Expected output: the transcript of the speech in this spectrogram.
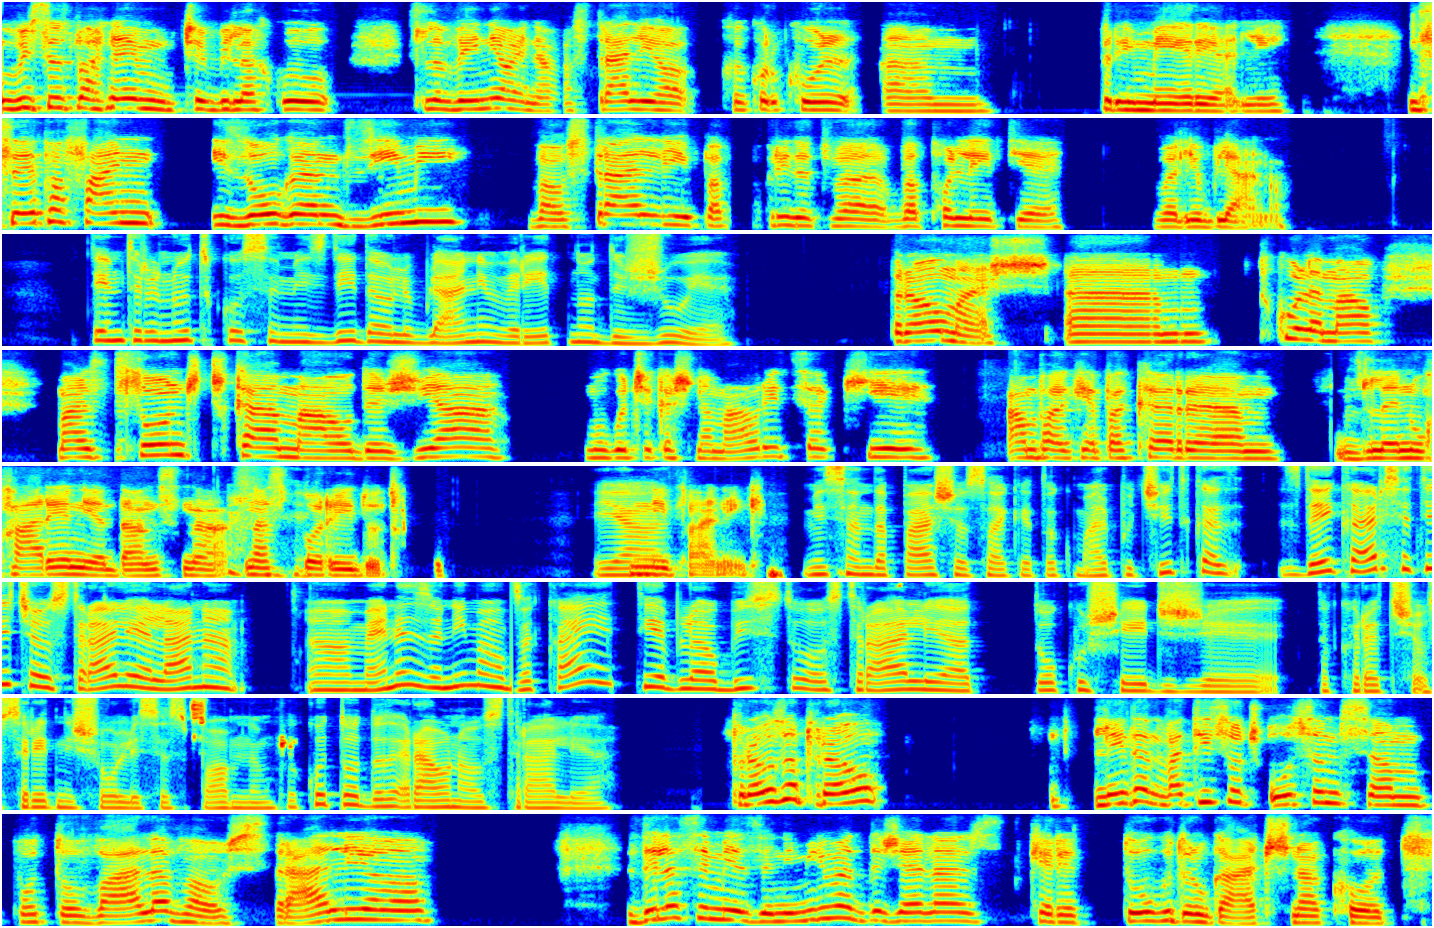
v bistvu sploh ne vem, če bi lahko Slovenijo in Avstralijo kakorkoli um, primerjali. In se je pa fajn izogniti zimi v Avstraliji, pa prideti v, v poletje v Ljubljano. V tem trenutku se mi zdi, da v Ljubljani verjetno dežuje. Prav imaš. Um, tako le malo mal sončka, malo dežja, mogoče kašna Maurica, ki je, ampak je pa kar um, zelo nuharjenje danes na, na sporedu. Ja, Ni panik. Mislim, da pa še vsake toliko malo počitka. Zdaj, kar se tiče Avstralije, Lana, uh, mene zanima, zakaj ti je bila v bistvu Avstralija tako všeč že takrat, še v srednji šoli, se spomnim. Kako to, da je ravno Avstralija? Pravzaprav, leta 2008 sem potovala v Avstralijo. Zdela se mi je zanimiva država, ker je tako drugačna kot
